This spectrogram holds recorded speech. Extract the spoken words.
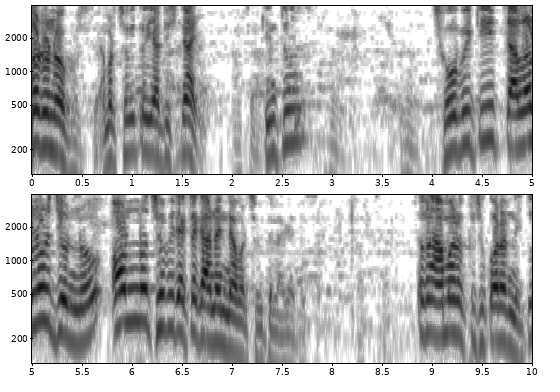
ঘটনাও ঘটছে। আমার ছবিতে ওই আর্টিস্ট নাই। আচ্ছা। কিন্তু ছবিটি চালানোর জন্য অন্য ছবির একটা গানের নাম আমার ছবিতে লাগাই দিয়েছে। আচ্ছা। তখন আমার কিছু করার নেই। তো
